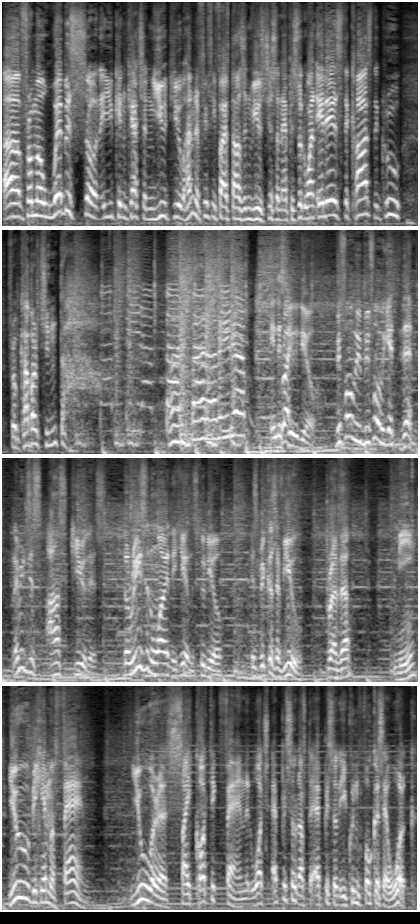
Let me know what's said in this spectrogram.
Uh, from a webisode that you can catch on YouTube, 155,000 views just on episode one. It is the cast, the crew from Khabar Cinta. In the Right. studio. Before we before we get to them, let me just ask you this: the reason why they're here in the studio is because of you, brother. Me? You became a fan. You were a psychotic fan that watched episode after episode. That you couldn't focus at work.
